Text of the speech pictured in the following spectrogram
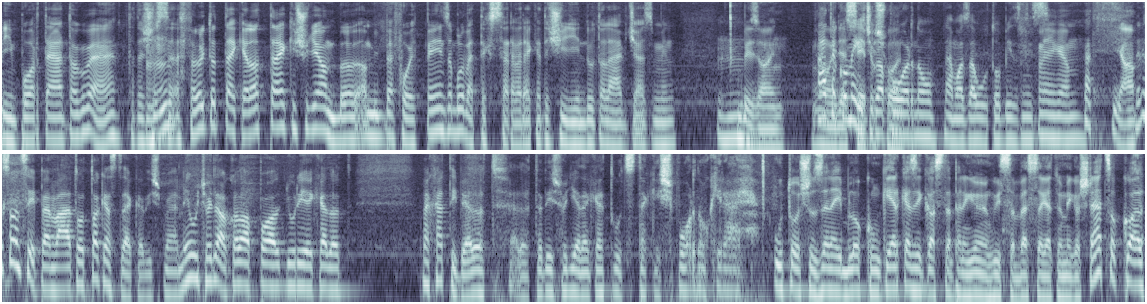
importáltak be, tehát és uh-huh. ezt felújították, eladták, és ugye amiből, ami befolyt pénz, abból vettek szervereket, és így indult a Live Jasmine. Mhm. Bizony. Hát Ahogy akkor még csak a volt. pornó, nem az autóbiznisz. Igen. Ja. De viszont szépen váltottak, ezt el kell ismerni. Úgyhogy le a kalappal Gyuriék előtt, meg hát Tibi előtt, előtted is, hogy ilyeneket tudsz, te kis pornó király. utolsó zenei blokkunk érkezik, aztán pedig jövünk vissza, beszélgetünk még a srácokkal,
